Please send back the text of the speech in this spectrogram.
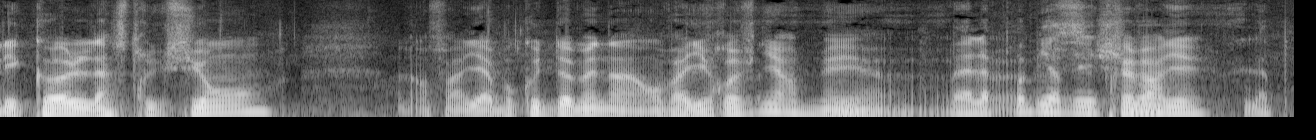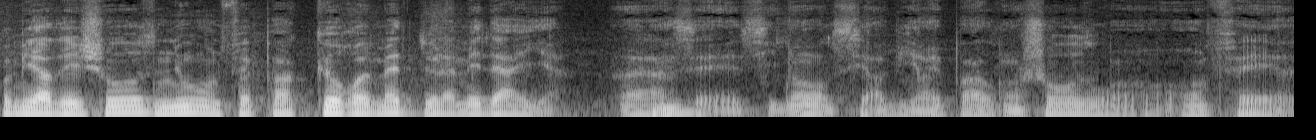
l'école, l'instruction. Enfin, il y a beaucoup de domaines, on va y revenir, mais euh, bah, la première des très varié. La première des choses, nous, on ne fait pas que remettre de la médaille. Mmh. Sinon, on ne servirait pas à grand-chose. On, fait euh,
